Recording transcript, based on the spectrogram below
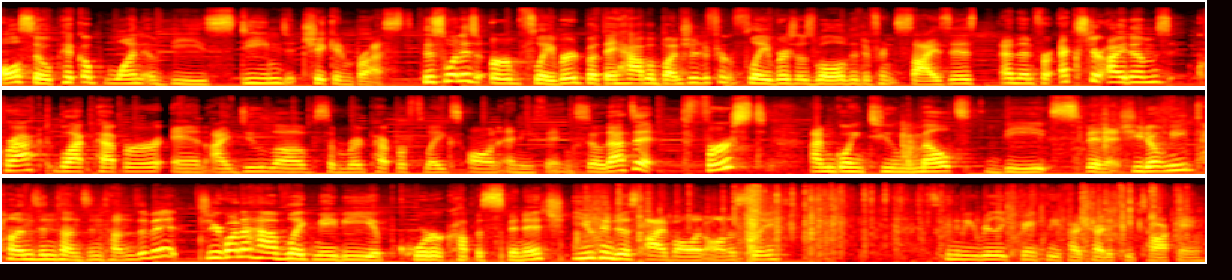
Also, pick up one of these steamed chicken breasts. This one is herb flavored, but they have a bunch of different flavors as well as the different sizes. And then for extra items, cracked black pepper, and I do love some red pepper flakes on anything. So that's it. First, I'm going to melt the spinach. You don't need tons and tons and tons of it. So you're gonna have like maybe a quarter cup of spinach. You can just eyeball it, honestly. It's gonna be really crinkly if I try to keep talking.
